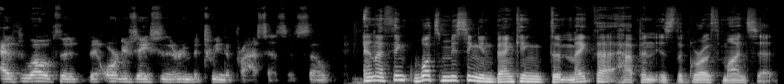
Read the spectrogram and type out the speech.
as well as the, the organizations that are in between the processes. So, and I think what's missing in banking to make that happen is the growth mindset.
